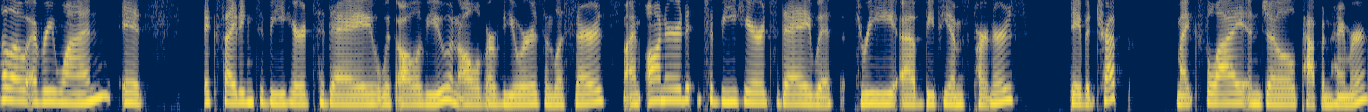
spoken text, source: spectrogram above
Hello, everyone. It's exciting to be here today with all of you and all of our viewers and listeners. I'm honored to be here today with three of BPM's partners, David Trepp, Mike Sellai, and Jill Pappenheimer.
